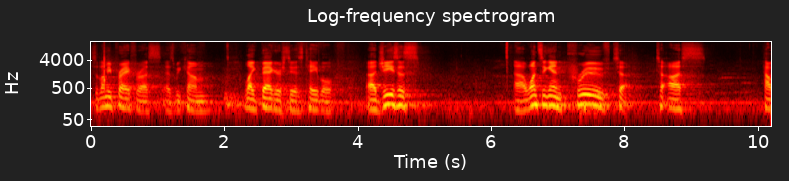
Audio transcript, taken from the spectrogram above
So let me pray for us as we come like beggars to his table. Uh, Jesus, uh, once again, proved to, to us how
